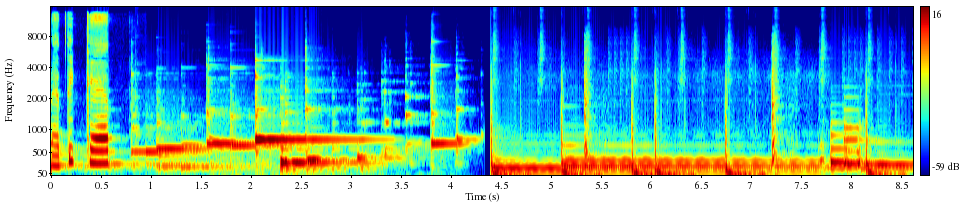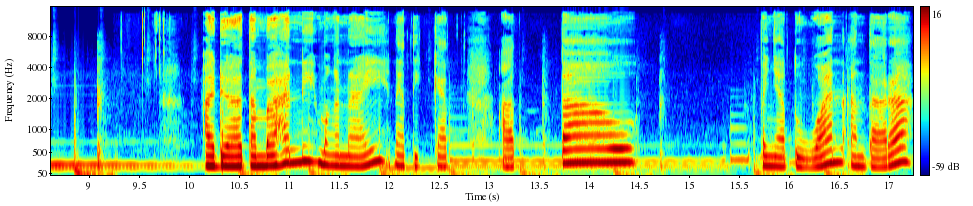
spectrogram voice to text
netiquette. Ada tambahan nih mengenai netiquette atau penyatuan antara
